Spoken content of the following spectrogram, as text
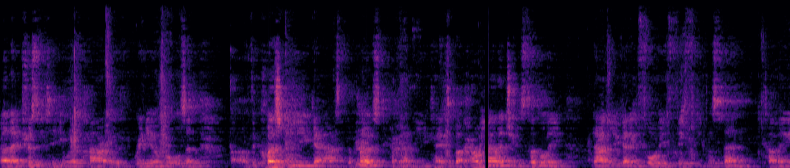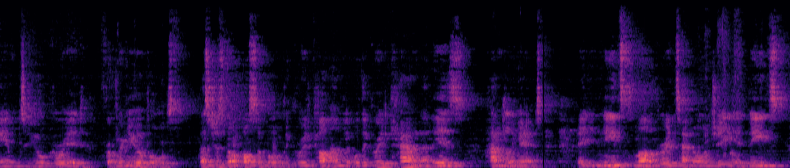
electricity, you want to power it with renewables. And uh, the question you get asked the most coming out of the UK is about how are you managing suddenly now you're getting 40, 50% coming into your grid from renewables. That's just not possible. The grid can't handle it. Well, the grid can and is handling it. It needs smart grid technology. It needs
